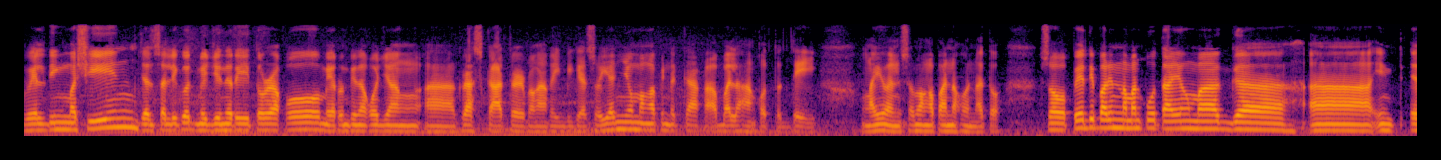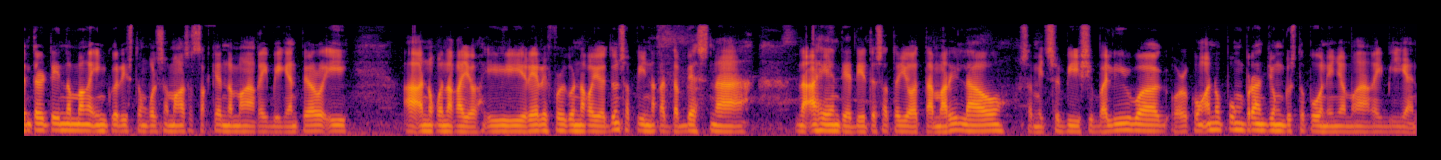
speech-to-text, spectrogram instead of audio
welding machine. Diyan sa likod may generator ako. Meron din ako diyang ah, grass cutter mga kaibigan. So yan yung mga pinagkakaabalahan ko today. Ngayon sa mga panahon na to. So pwede pa rin naman po tayong mag ah, ah, in- entertain ng mga inquiries tungkol sa mga sasakyan ng mga kaibigan. Pero i ah, ano ko na kayo, i-refer ko na kayo dun sa pinaka the best na na ahente dito sa Toyota Marilao, sa Mitsubishi Baliwag, or kung ano pong brand yung gusto po ninyo mga kaibigan.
